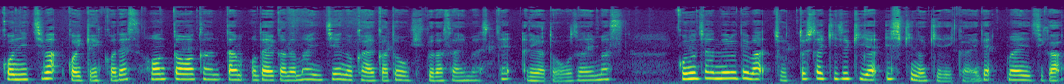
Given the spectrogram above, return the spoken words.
こんにちは小池彦です。本当は簡単穏やかな毎日への変え方をお聞きくださいましてありがとうございます。このチャンネルではちょっとした気づきや意識の切り替えで毎日が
